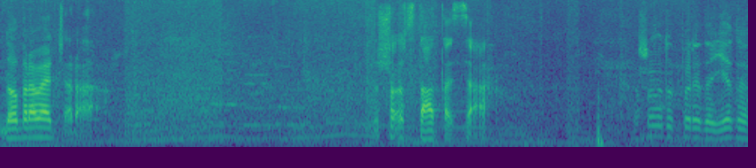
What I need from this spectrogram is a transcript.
Доброго вечора. Що статося? А що ви тут передаєте?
